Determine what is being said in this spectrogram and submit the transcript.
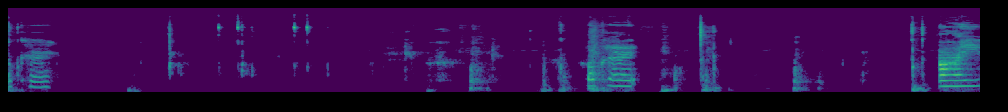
Okay. Okay. I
